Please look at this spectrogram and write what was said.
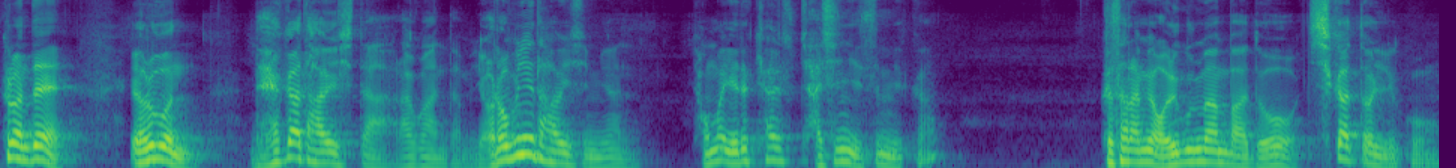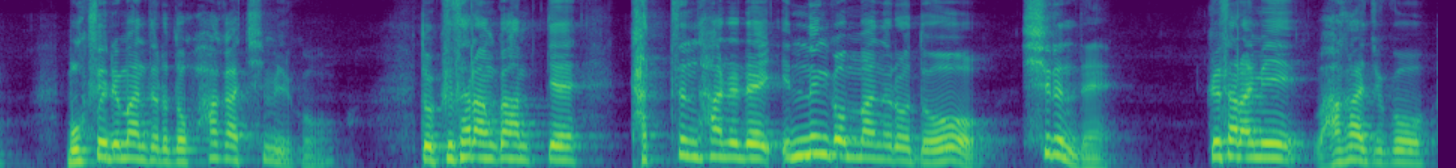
그런데 여러분, 내가 다윗이다 라고 한다면 여러분이 다윗이면 정말 이렇게 할 자신이 있습니까? 그 사람의 얼굴만 봐도 치가 떨리고 목소리만 들어도 화가 치밀고 또 그 사람과 함께 같은 하늘에 있는 것만으로도 싫은데 그 사람이 와가지고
